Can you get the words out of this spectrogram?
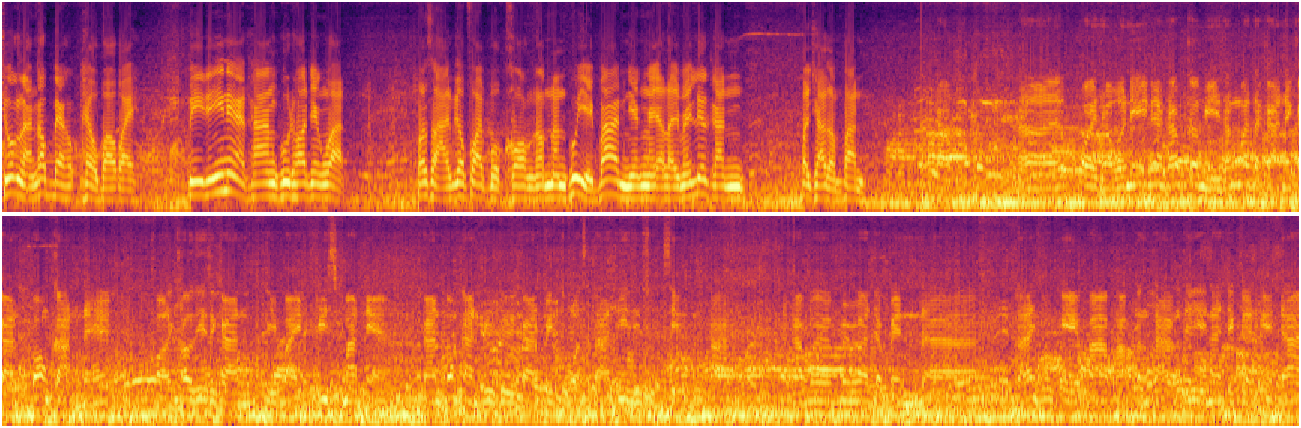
ช่วงหลังก็แผ่วแผ่วเบาไป ปีนี้เนี่ยทางภูธรจังหวัด ประสานกับฝ่ายปกครองกำนันผู้ใหญ่บ้านยังไงอะไรไหม่เรื่องการประชาสัมพันธ์ครับเอ่อ ปล่อยแถววันนี้นะครับก็มีทั้งมาตรการในการป้องกันนะฮะ เข้าเทศกาลปีใหม่คริสต์มาสเนี่ยการป้องกันคือคือการไปตรวจสถานที่ที่สุ่มเสี่ยงต่างๆนะครับไม่ว่าจะเป็นร้านคาราโอเกบาร์ผับต่างๆ ที่น่าจะเกิดเหตุได้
